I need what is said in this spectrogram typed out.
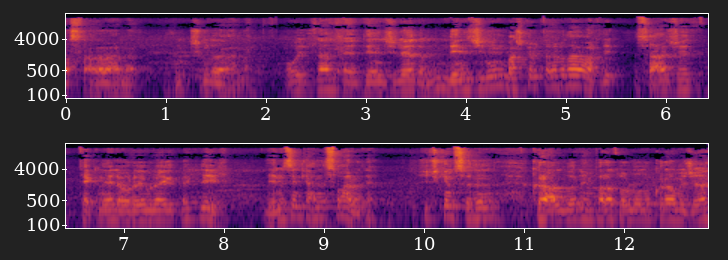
Asla da vermem. Şimdi de vermem. O yüzden e, denizciliğe döndüm. Denizciliğin başka bir tarafı daha var. De- Sadece tekneyle oraya buraya gitmek değil. Denizin kendisi var bir de. Hiç kimsenin krallığını, imparatorluğunu kuramayacağı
